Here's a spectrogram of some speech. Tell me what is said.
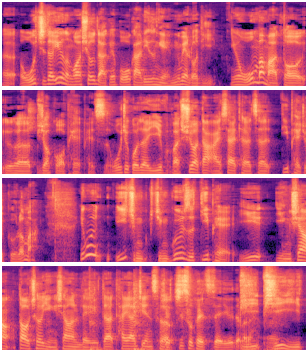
呃，我记得有辰光销售大概拨我价钿是廿五万落地，因为我没买到一个比较高配配置，我就觉着伊勿需要带 iSight 只低配就够了嘛。因为伊尽尽管是低配，伊影像、倒车影像、雷达、胎压监测、基础配置侪有对伐？皮皮椅、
